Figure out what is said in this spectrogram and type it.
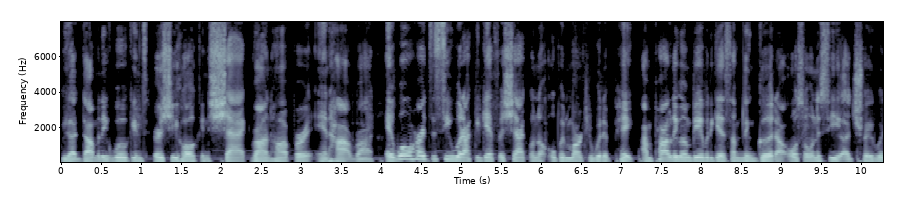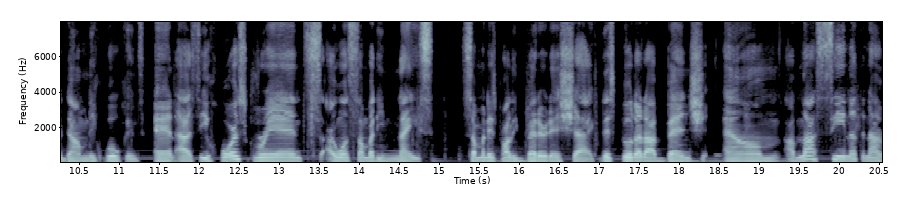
We got Dominique Wilkins, Hershey Hawkins, Shaq, Ron Harper, and Hot Rod. It won't hurt to see what I could get for Shaq on the open market with a pick. I'm probably going to be able to get something good. I also want to see a trade with Dominique Wilkins. And I see Horace Grant. I want somebody nice somebody's probably better than Shaq. This build at our bench, um, I'm not seeing nothing I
